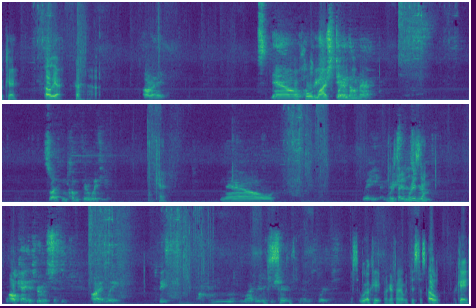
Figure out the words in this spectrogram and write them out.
Okay. Oh yeah. All right. Now, I'm hold pretty Y sure stand on you. that, so I can come through with you. okay. Now, wait. I'm pretty is that- sure this is that? room. Okay, this room is just a. All right, wait. Space. I'm not really too sure how this works. So, okay, I gotta find out what this does. Oh, okay.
